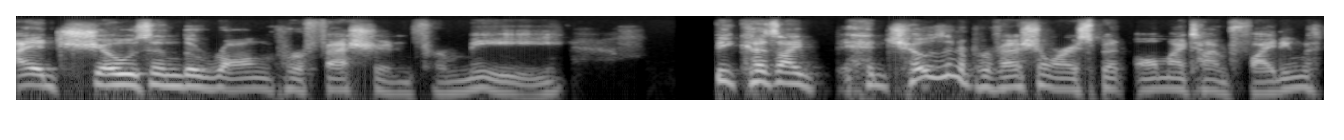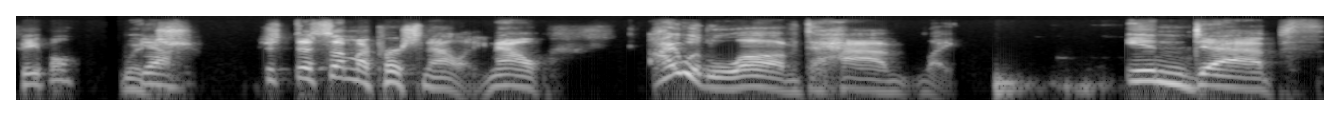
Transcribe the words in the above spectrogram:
i had chosen the wrong profession for me because I had chosen a profession where I spent all my time fighting with people, which yeah. just that's not my personality. Now, I would love to have like in-depth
